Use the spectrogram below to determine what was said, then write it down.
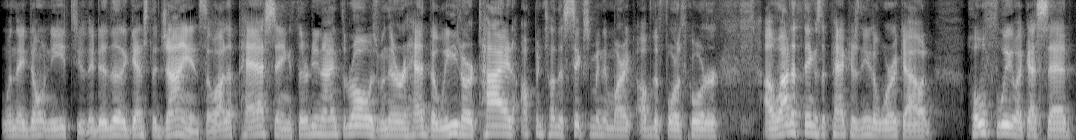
when they don't need to. They did it against the Giants. A lot of passing, 39 throws when they had the lead or tied up until the six minute mark of the fourth quarter. A lot of things the Packers need to work out. Hopefully, like I said,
